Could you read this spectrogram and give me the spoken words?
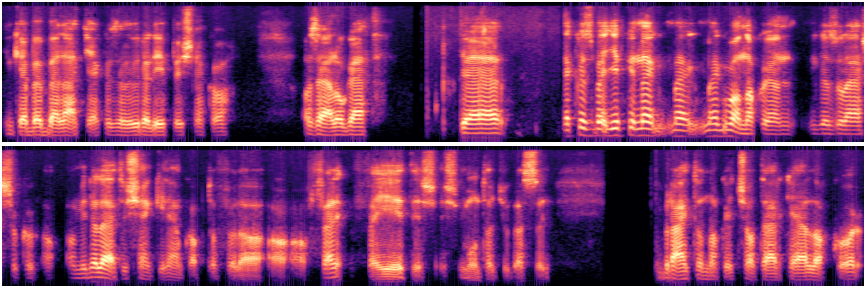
inkább ebben látják az előrelépésnek a, az állogát. De, de közben egyébként meg, meg, meg vannak olyan igazolások, amire lehet, hogy senki nem kapta fel a, a, a fejét, és, és mondhatjuk azt, hogy Brightonnak egy csatár kell, akkor,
